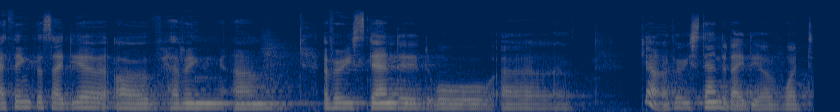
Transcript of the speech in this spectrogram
I think this idea of having um, a very standard or uh, yeah, a very standard idea of what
